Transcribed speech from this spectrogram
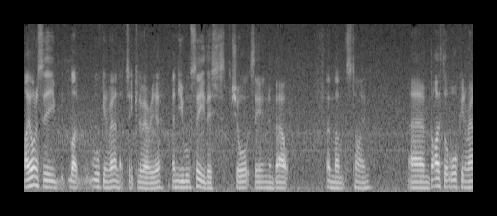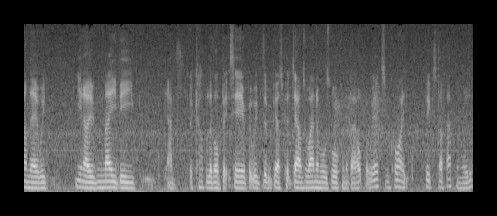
I honestly like walking around that particular area, and you will see this shorts in about a month's time. Um, but I thought walking around there, we'd, you know, maybe have a couple of odd bits here, but we'd, that we'd be able to put down to animals walking about. But we had some quite big stuff happen, really.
